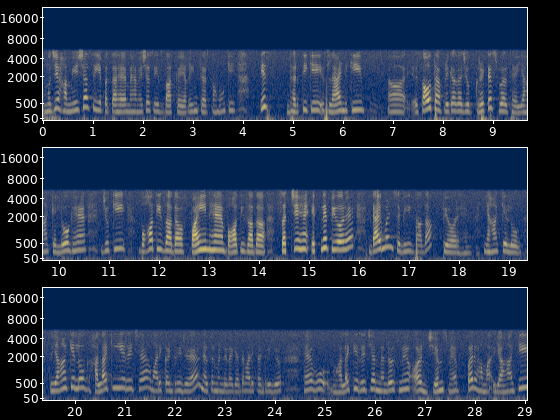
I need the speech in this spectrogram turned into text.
मुझे हमेशा से ये पता है, मैं हमेशा से इस बात का यकीन करता हूँ कि इस धरती के, इस लैंड की साउथ अफ्रीका का जो ग्रेटेस्ट वेल्थ है, यहाँ के लोग हैं, जो कि बहुत ही ज़्यादा फाइन हैं, बहुत ही ज़्यादा सच्चे हैं, इतने प्योर है डायमंड से भी ज़्यादा प्योर हैं, यहाँ के लोग। तो यहाँ के लोग, हालाँकि ये रिच है, हमारी कंट्री जो है नेल्सन मंडेला कहते हैं, हमारी कंट्री जो है वो हालाँकि रिच है मिनरल्स में और जेम्स में, पर हम, यहाँ की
